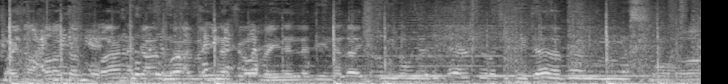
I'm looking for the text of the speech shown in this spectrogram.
وإذا قرأت القرآن جعلنا بينك وبين الذين لا يؤمنون بالآخرة حجابا مستورا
